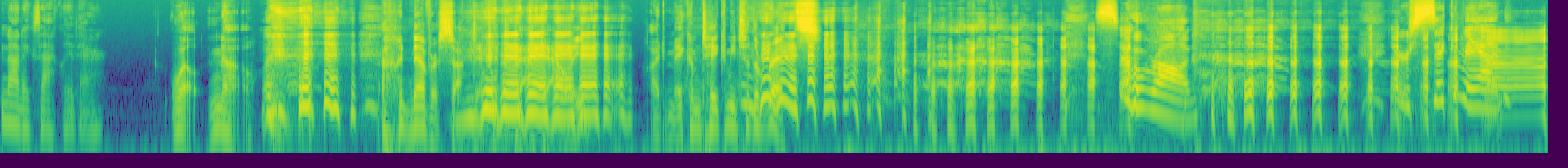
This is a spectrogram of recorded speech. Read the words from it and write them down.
not exactly there. well, no. I would never suck dick in a back alley. I'd make him take me to the Ritz. so wrong. You're sick, man.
